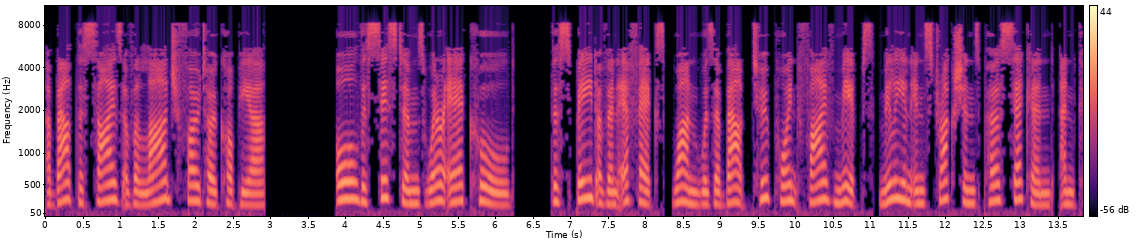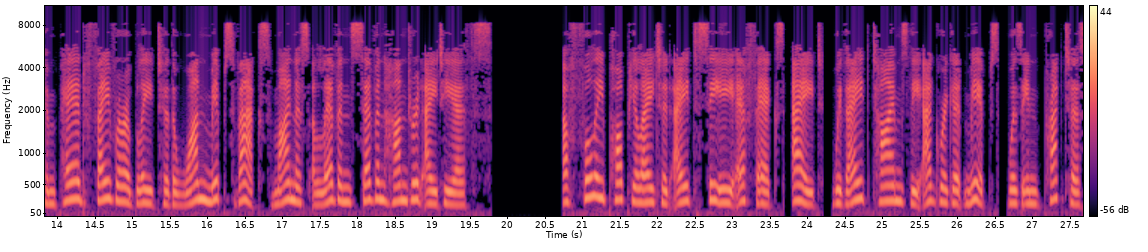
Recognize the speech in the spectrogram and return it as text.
about the size of a large photocopier. All the systems were air-cooled. The speed of an FX1 was about 2.5 MIPS million instructions per second and compared favorably to the 1 MIPS VAX-11 780ths. A fully populated 8 CEFX, 8, with 8 times the aggregate MIPS, was in practice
